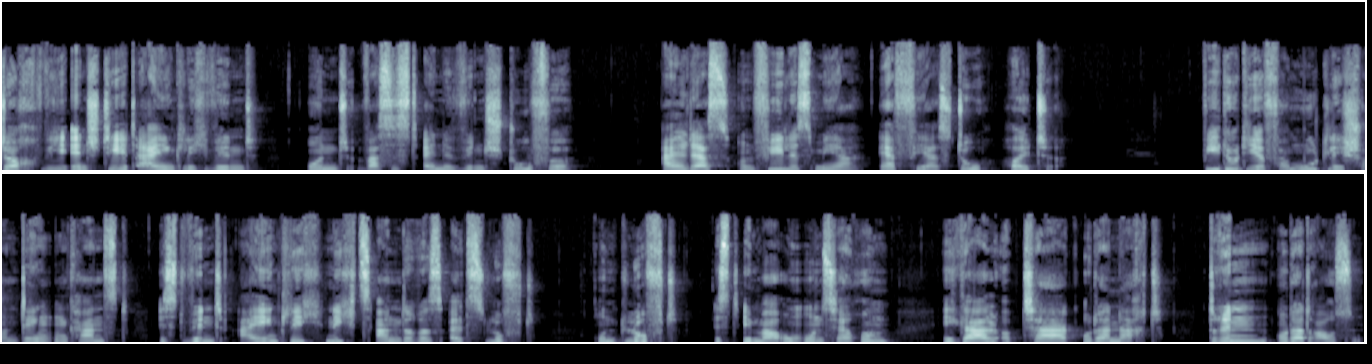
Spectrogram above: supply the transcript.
Doch wie entsteht eigentlich Wind und was ist eine Windstufe? All das und vieles mehr erfährst du heute. Wie du dir vermutlich schon denken kannst, ist Wind eigentlich nichts anderes als Luft. Und Luft ist immer um uns herum, egal ob Tag oder Nacht, drinnen oder draußen.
